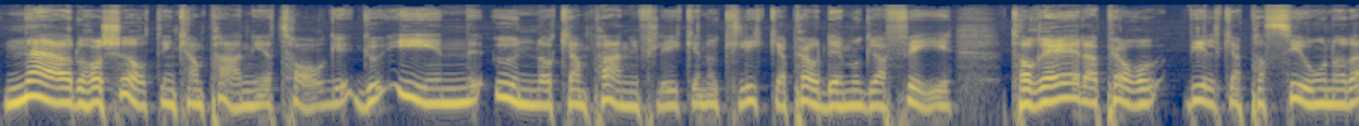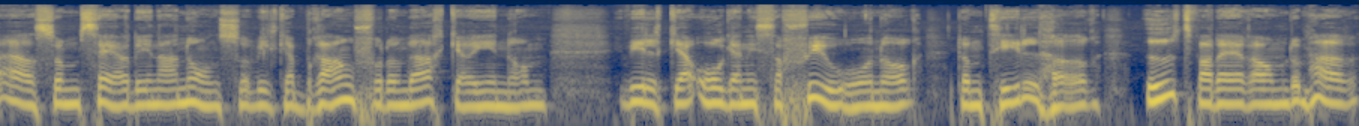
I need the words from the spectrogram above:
När du har kört din kampanj ett tag, gå in under kampanjfliken och klicka på demografi. Ta reda på vilka personer det är som ser dina annonser, vilka branscher de verkar inom, vilka organisationer de tillhör. Utvärdera om de här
